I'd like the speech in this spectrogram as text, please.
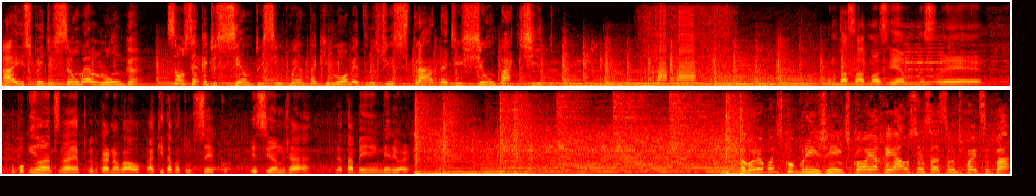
A expedição é longa. São cerca de 150 quilômetros de estrada de chão batido. Ano passado nós viemos é, um pouquinho antes, na época do carnaval, aqui estava tudo seco. Esse ano já já está bem melhor. Agora eu vou descobrir, gente, qual é a real sensação de participar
